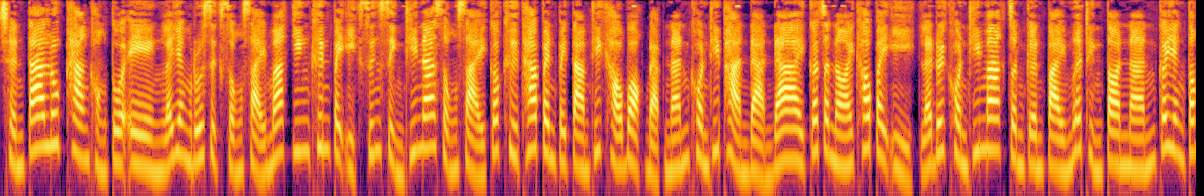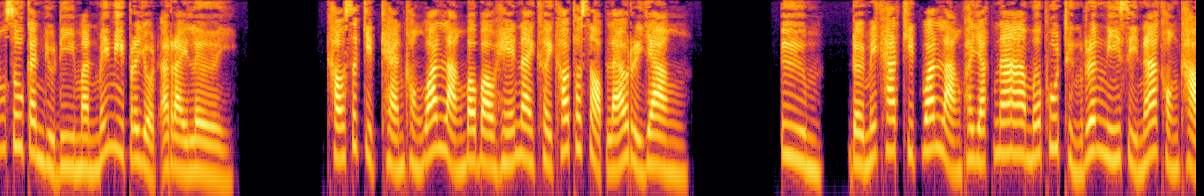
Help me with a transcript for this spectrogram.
เฉินต้าลูกคางของตัวเองและยังรู้สึกสงสัยมากยิ่งขึ้นไปอีก ซึ่งสิ่งที่น่าสงสัยก็คือถ้าเป็นไปตามที่เขาบอกแบบนั้นคนที่ผ่านด่านได้ก็จะน้อยเข้าไปอีก และด้วยคนที่มากจนเกินไปเมื่อถึงตอนนั้นก็ยังต้องสู้กันอยู่ดีมันไม่มีประโยชน์อะไรเลย เขาสะกิดแขนของว่านหลังเบาๆเฮ้นายเคยเข้าทดสอบแล้วหรือยัง อืม โดยไม่คาดคิดว่านหลังพยักหน้าเมื่อพูดถึงเรื่องนี้สีหน้าของเขา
